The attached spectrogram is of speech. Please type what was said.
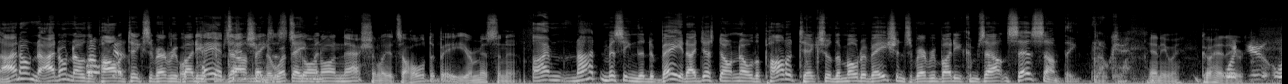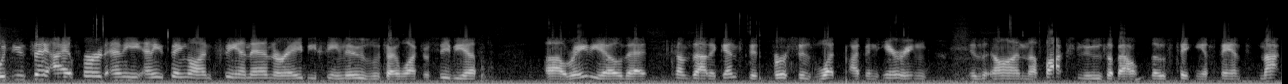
I don't. know. I don't know the Well, politics of everybody pay who comes out and attention makes to a what's statement. going on nationally. It's a whole debate. You're missing it. I'm not missing the debate. I just don't know the politics or the motivations of everybody who comes out and says something. Okay. Anyway, go ahead, Would Eric. you would you say I have heard any anything on CNN or ABC News, which I watch, or CBS uh, radio that comes out against it, versus what I've been hearing is on uh, Fox News about those taking a stance not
